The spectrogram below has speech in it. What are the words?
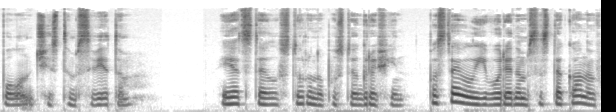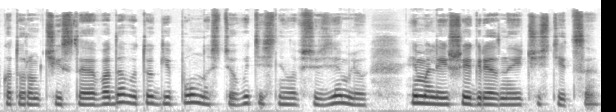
полон чистым светом. Я отставил в сторону пустой графин. Поставил его рядом со стаканом, в котором чистая вода в итоге полностью вытеснила всю землю и малейшие грязные частицы.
